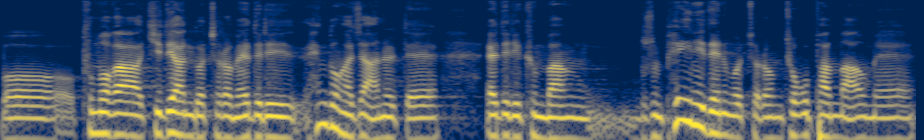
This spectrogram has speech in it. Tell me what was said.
뭐, 부모가 기대한 것처럼 애들이 행동하지 않을 때 애들이 금방 무슨 폐인이 되는 것처럼 조급한 마음에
